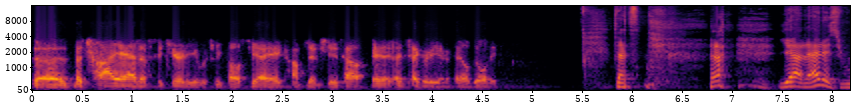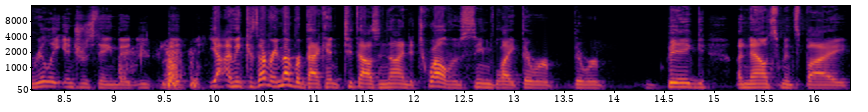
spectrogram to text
the, the triad of security, which we call CIA confidentiality, uh, integrity, and availability. That's yeah, that is really interesting. That, you, that yeah, I mean, because I remember back in 2009 to 12, it seemed like there were there were big announcements by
